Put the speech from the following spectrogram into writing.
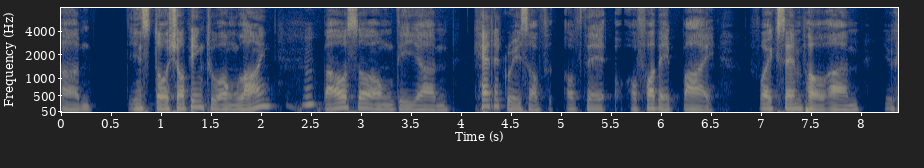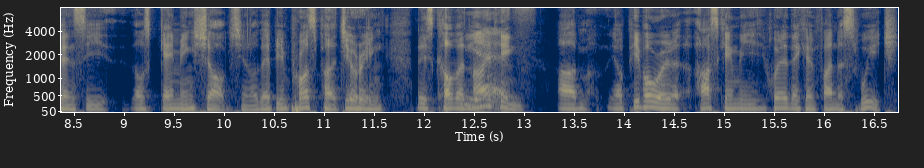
um, in-store shopping to online, Mhm. but also on the um, categories of of the of what they buy. For example, um, you can see those gaming shops. You know, they've been prospered during this COVID nineteen. Yes. Um, you know, people were asking me where they can find a Switch,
